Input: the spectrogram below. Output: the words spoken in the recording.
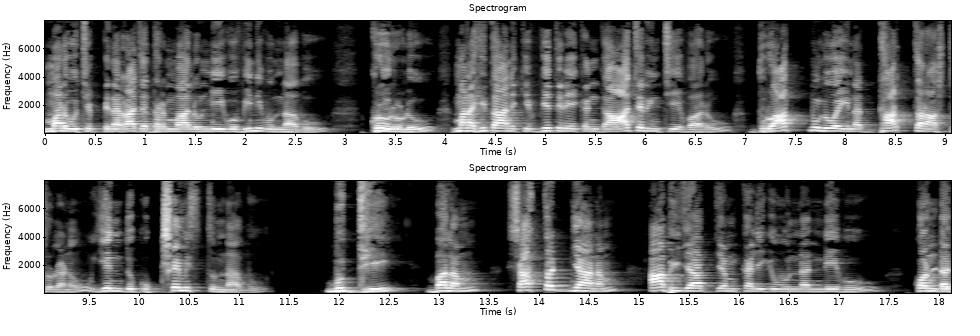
మనవు చెప్పిన రాజధర్మాలు నీవు విని ఉన్నావు. క్రూరులు మన హితానికి వ్యతిరేకంగా ఆచరించేవారు దురాత్ములు అయిన ధార్తరాష్ట్రులను ఎందుకు క్షమిస్తున్నావు? బుద్ధి బలం శాస్త్రజ్ఞానం ఆభిజాత్యం కలిగి ఉన్న నీవు కొండ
